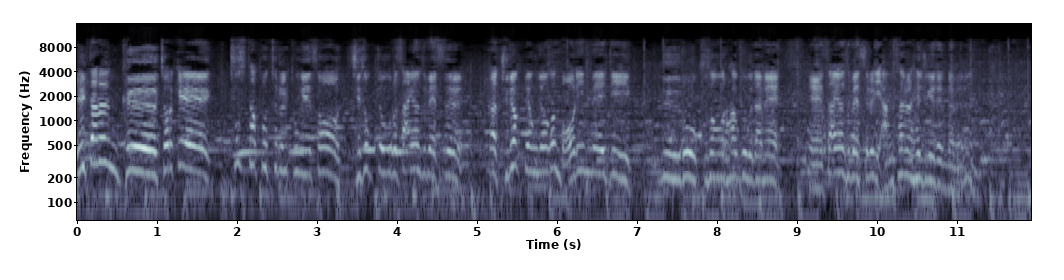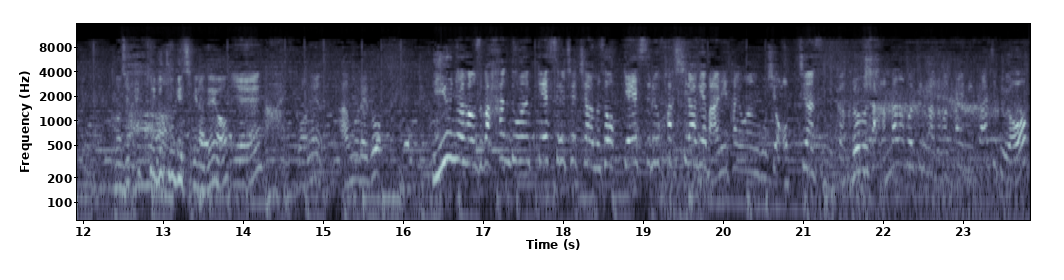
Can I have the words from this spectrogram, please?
일단은 그 저렇게 투스타 포트를 통해서 지속적으로 사이언스 베슬 그러니까 주력 병력은 머린 메딕으로 구성을 하고 그다음에 예, 사이언스 베슬을 양산을 해주게 된다면은 그런데 팩토리도 두 개씩이나 돼요. 예 아 이거는 아무래도 이윤열 선수가 한동안 가스를 채취하면서 가스를 확실하게 많이 사용한 곳이 없지 않습니까? 그러면서 안마당 멀티를 가져간 타이밍까지도요.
